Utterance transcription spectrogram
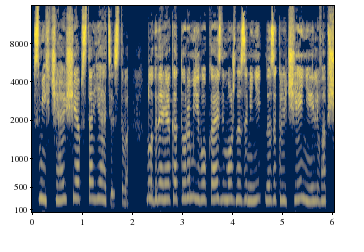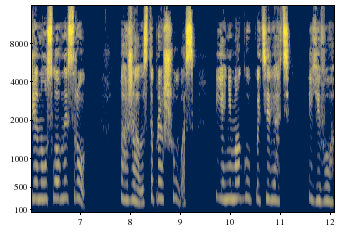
смягчающие обстоятельства, благодаря которым его казнь можно заменить на заключение или вообще на условный срок. Пожалуйста, прошу вас, я не могу потерять его».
